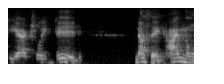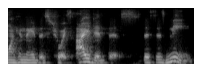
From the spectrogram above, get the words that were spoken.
he actually did nothing. I'm the one who made this choice. I did this. This is me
